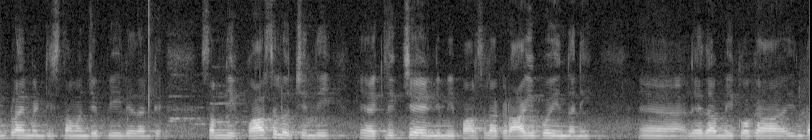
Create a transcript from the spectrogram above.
ఎంప్లాయ్మెంట్ ఇస్తామని చెప్పి లేదంటే సమ్ నీకు పార్సల్ వచ్చింది క్లిక్ చేయండి మీ పార్సల్ అక్కడ ఆగిపోయిందని లేదా మీకు ఒక ఇంత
